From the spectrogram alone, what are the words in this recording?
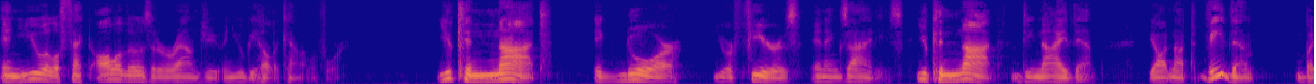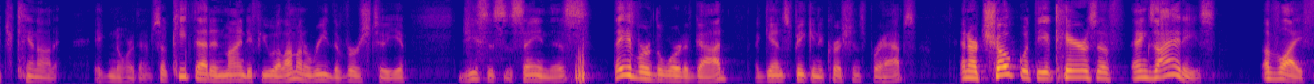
and you will affect all of those that are around you, and you'll be held accountable for it. You cannot ignore your fears and anxieties. You cannot deny them. You ought not to feed them, but you cannot ignore them. So keep that in mind, if you will. I'm going to read the verse to you. Jesus is saying this. They have heard the word of God, again, speaking to Christians perhaps, and are choked with the cares of anxieties of life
